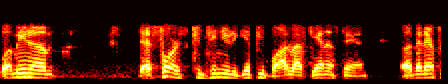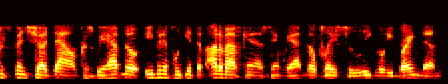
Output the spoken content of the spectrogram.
Well, I mean, um, as far as continuing to get people out of Afghanistan, uh, that effort's been shut down because we have no, even if we get them out of Afghanistan, we have no place to legally bring them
